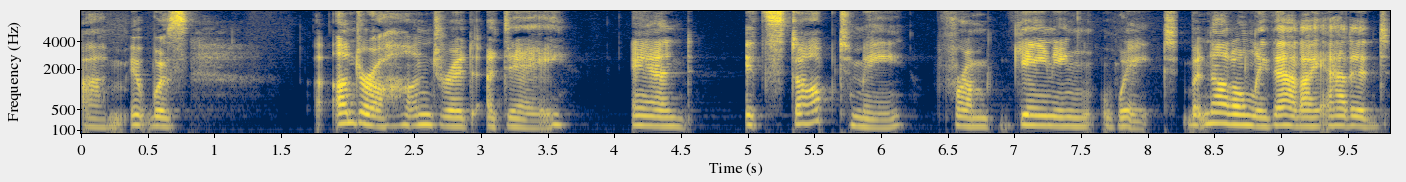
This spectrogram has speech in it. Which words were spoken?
Um, it was under a hundred a day, and it stopped me from gaining weight. But not only that, I added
